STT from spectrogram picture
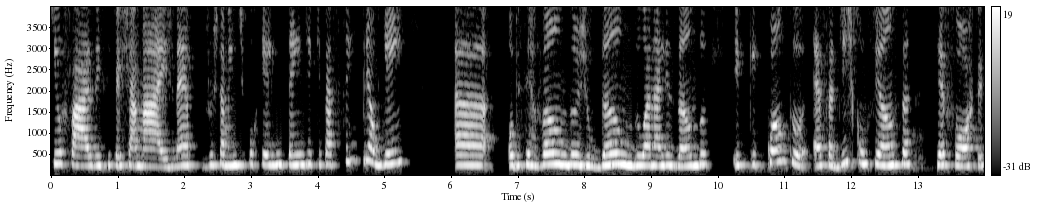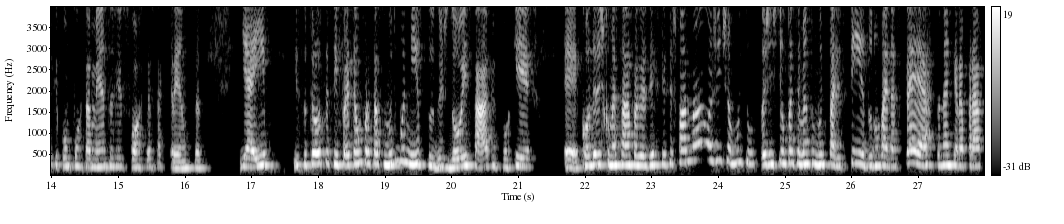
que o fazem se fechar mais, né? Justamente porque ele entende que está sempre alguém ah, observando, julgando, analisando, e que quanto essa desconfiança reforça esse comportamento, reforça essa crença. E aí, isso trouxe, assim, foi até um processo muito bonito dos dois, sabe? Porque é, quando eles começaram a fazer exercícios, falaram, não, a gente é muito, a gente tem um pensamento muito parecido, não vai dar certo, né? Que era para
